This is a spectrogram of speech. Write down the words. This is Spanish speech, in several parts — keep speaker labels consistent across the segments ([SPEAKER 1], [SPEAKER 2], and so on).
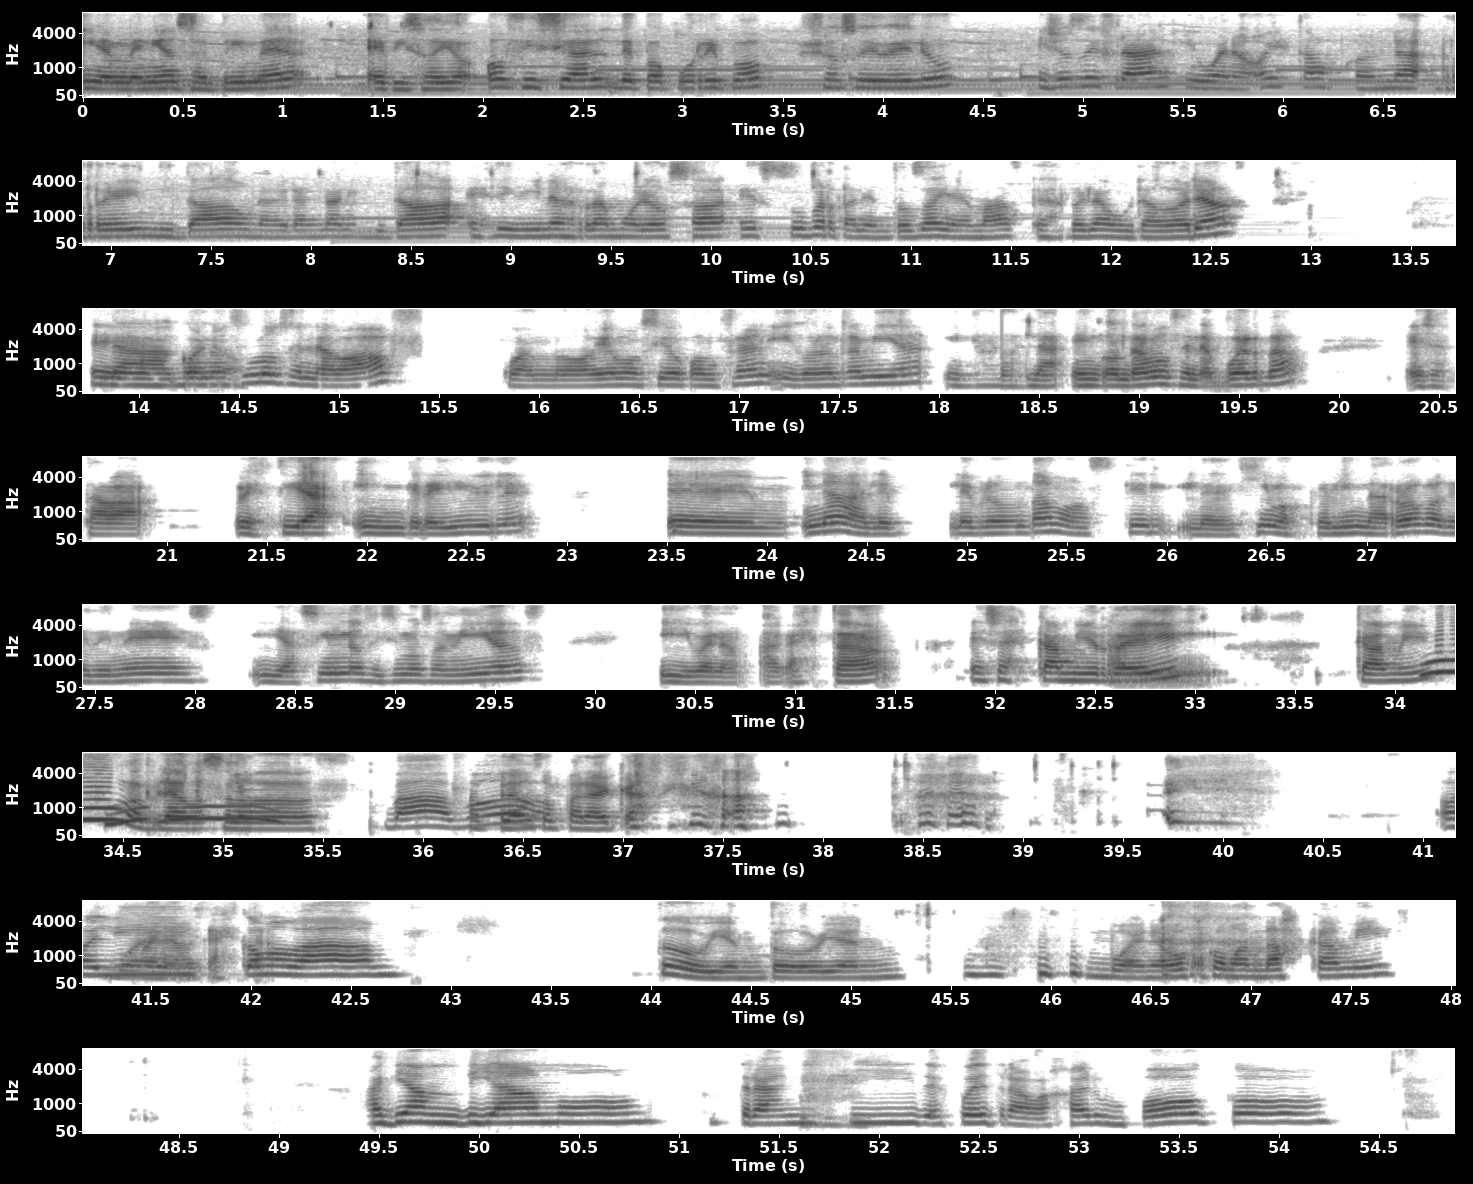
[SPEAKER 1] y bienvenidos al primer episodio oficial de Popurri Pop. Yo soy Belu.
[SPEAKER 2] Y yo soy Fran, y bueno, hoy estamos con una re invitada, una gran, gran invitada. Es divina, es re amorosa, es súper talentosa y además es re laburadora.
[SPEAKER 1] La
[SPEAKER 2] Eh, bueno,
[SPEAKER 1] conocimos en la BAF cuando habíamos ido con Fran y con otra amiga y nos la encontramos en la puerta. Ella estaba vestida increíble. Eh, y nada, le, le preguntamos, qué, le dijimos qué linda ropa que tenés y así nos hicimos amigas. Y bueno, acá está.
[SPEAKER 2] ella es Cami Rey. Cami,
[SPEAKER 1] Uh, aplausos.
[SPEAKER 3] Vamos.
[SPEAKER 2] aplausos para Cami.
[SPEAKER 3] Oli,
[SPEAKER 1] Bueno.
[SPEAKER 3] ¿cómo va?
[SPEAKER 2] todo bien, todo bien. Bueno, ¿vos cómo andás, Cami?
[SPEAKER 3] Aquí andiamo, tranqui, después de trabajar un poco.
